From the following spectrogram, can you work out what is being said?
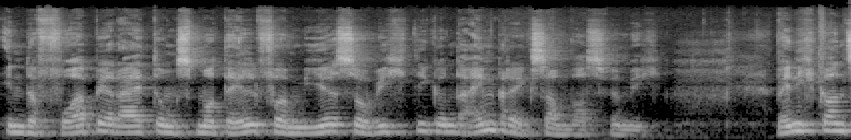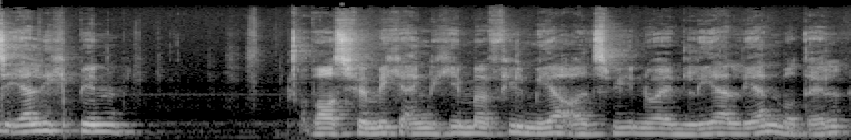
in der Vorbereitungsmodell von mir so wichtig und einprägsam was für mich. Wenn ich ganz ehrlich bin, war es für mich eigentlich immer viel mehr als wie nur ein Lehr-Lernmodell,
